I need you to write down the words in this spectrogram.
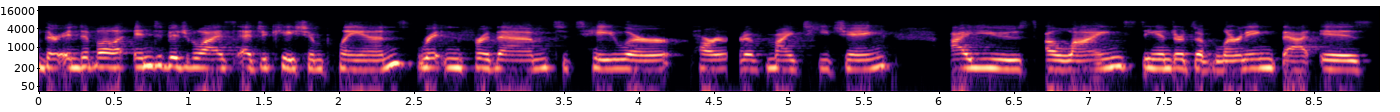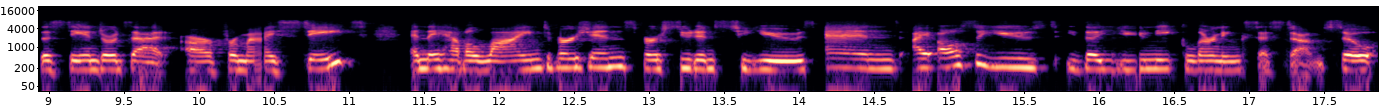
their individualized education plans written for them to tailor part of my teaching. I used aligned standards of learning. That is the standards that are for my state, and they have aligned versions for students to use. And I also used the unique learning system. So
